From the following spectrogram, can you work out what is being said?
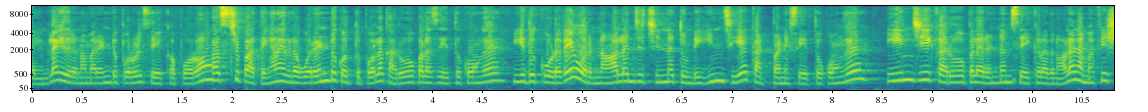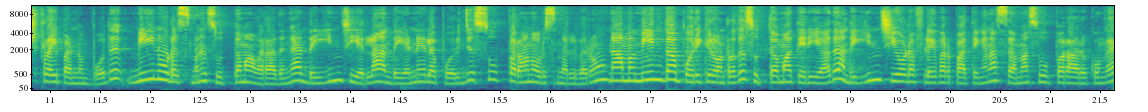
டைமில் இதில் நம்ம ரெண்டு பொருள் சேர்க்க போகிறோம் ஃபர்ஸ்ட் பாத்தீங்கன்னா இதுல ஒரு ரெண்டு கொத்து போல கருவேப்பிலை சேர்த்துக்கோங்க. இது கூடவே ஒரு நாலஞ்சு சின்ன துண்டு இஞ்சியை கட் பண்ணி சேர்த்துக்கோங்க. இஞ்சி கருவேப்பிலை ரெண்டும் சேர்க்கறதுனால நம்ம ஃபிஷ் ஃப்ரை பண்ணும்போது மீனோட ஸ்மெல் சுத்தமா வராதுங்க. அந்த இஞ்சி எல்லாம் அந்த எண்ணெயில பொரிஞ்சு சூப்பரான ஒரு ஸ்மெல் வரும். நாம மீன் தான் பொரிக்கிறோன்றது சுத்தமா தெரியாது. அந்த இஞ்சியோட ஃபிளேவர் பாத்தீங்கன்னா செம சூப்பரா இருக்குங்க.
